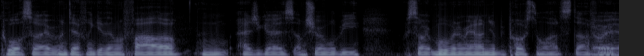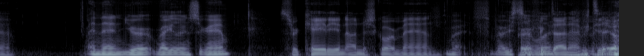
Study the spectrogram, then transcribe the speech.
cool. So everyone definitely give them a follow, and as you guys, I'm sure we'll be start moving around. You'll be posting a lot of stuff, Oh right? yeah. And then your regular Instagram, Circadian underscore man. right? It's very Perfect similar. dynamic to There you. you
